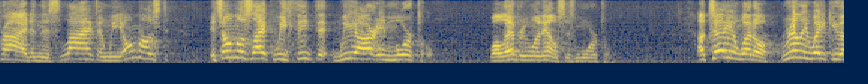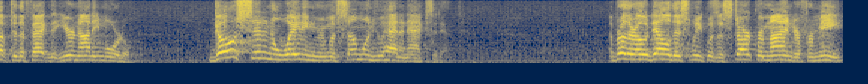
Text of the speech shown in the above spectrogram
pride in this life, and we almost, it's almost like we think that we are immortal while everyone else is mortal. I'll tell you what'll really wake you up to the fact that you're not immortal. Go sit in a waiting room of someone who had an accident. My brother Odell this week was a stark reminder for me.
